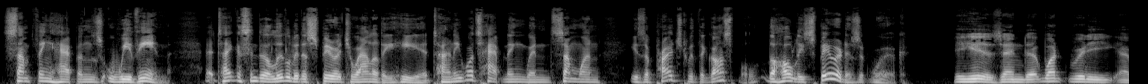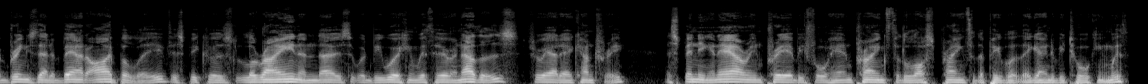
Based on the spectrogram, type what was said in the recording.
something happens within. Uh, take us into a little bit of spirituality here, Tony. What's happening when someone is approached with the gospel? The Holy Spirit is at work. He is, and uh, what really uh, brings that about, I believe, is because Lorraine and those that would be working with her and others throughout our country are spending an hour in prayer beforehand, praying for the lost, praying for the people that they're going to be talking with.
